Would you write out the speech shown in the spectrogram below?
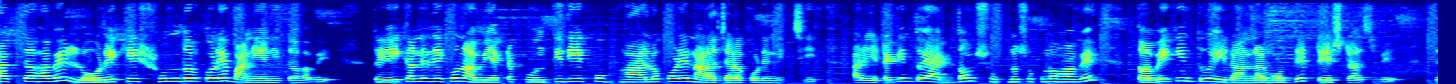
রাখতে হবে লো রেখে সুন্দর করে বানিয়ে নিতে হবে। তো এইখানে দেখুন, আমি একটা খুন্তি দিয়ে খুব ভালো করে নাড়াচাড়া করে নিচ্ছি, আর এটা কিন্তু একদম শুকনো শুকনো হবে। তবেই কিন্তু এই রান্নার মধ্যে টেস্ট আসবে। তো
